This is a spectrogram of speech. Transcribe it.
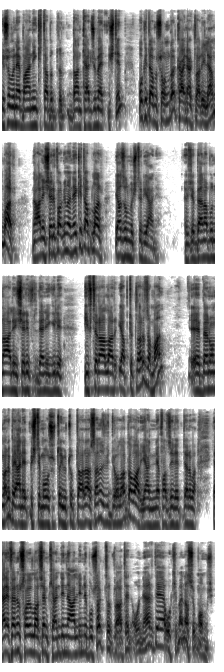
Yusuf-u Nebani'nin kitabından tercüme etmiştim. O kitabın sonunda kaynaklarıyla var. Nalin Şerif hakkında ne kitaplar yazılmıştır yani. İşte bana bu Nalin Şerif'den ilgili iftiralar yaptıkları zaman e, ben onları beyan etmiştim. O hususta YouTube'da ararsanız videolar da var. Yani ne faziletleri var. Yani Efendimiz sallallahu aleyhi ve sellem kendi halini bulsak zaten o nerede, o kime nasip olmuş?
